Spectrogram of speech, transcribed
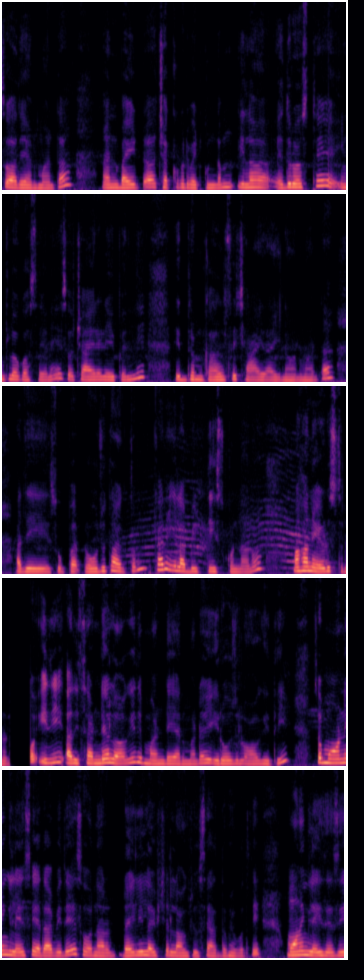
సో అదే అనమాట అండ్ బయట చెక్క ఒకటి పెట్టుకుంటాం. ఇలా ఎదురొస్తే ఇంట్లోకి వస్తాయని. సో చాయ్ రెడీ అయిపోయింది. ఇద్దరం కలిసి ఛాయ్ తాగినాం అనమాట అది సూపర్. రోజు తాగుతాం. కానీ ఇలా బిట్ తీసుకున్నాను. మహాన్ ఏడుస్తున్నాడు. ఇది అది సండే లాగ్ ఇది మండే అనమాట ఈ రోజు లాగ్ ఇది. సో మార్నింగ్ లేసి యథావిధే సో నా డైలీ లైఫ్ స్టైల్ లాగ్ చూస్తే అర్థమైపోతుంది. మార్నింగ్ లేసేసి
